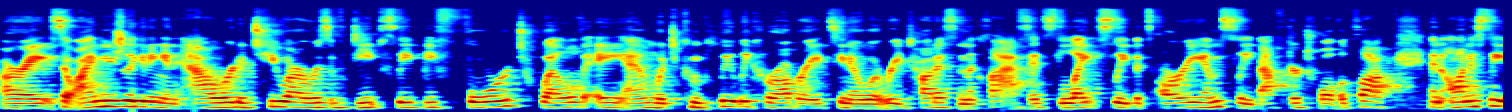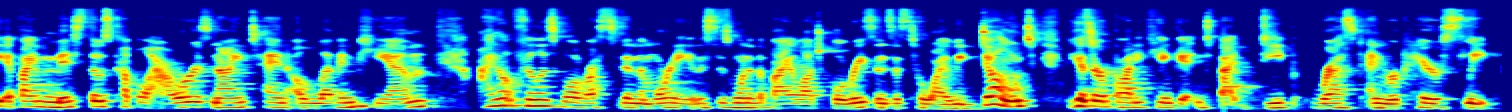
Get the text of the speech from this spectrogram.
All right. So I'm usually getting an hour to two hours of deep sleep before 12 a.m., which completely corroborates, you know, what Reed taught us in the class. It's light sleep, it's REM sleep after 12 o'clock. And honestly, if I miss those couple hours, 9, 10, 11 p.m., I don't feel as well rested in the morning. And this is one of the biological reasons as to why we don't, because our body can't get into that deep rest and repair sleep.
